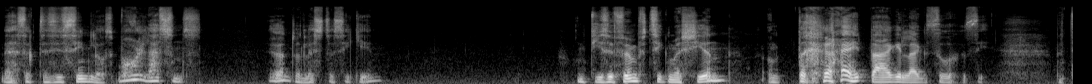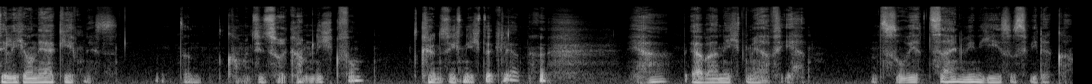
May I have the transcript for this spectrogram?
Na, er sagt, das ist sinnlos. Wohl, lass uns. Ja, und dann lässt er sie gehen. Und diese 50 marschieren und drei Tage lang suchen sie. Natürlich ohne Ergebnis. Und dann kommen sie zurück, haben nicht gefunden, können sich nicht erklären. Ja, er war nicht mehr auf Erden. Und so wird es sein, wenn Jesus wiederkommt.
